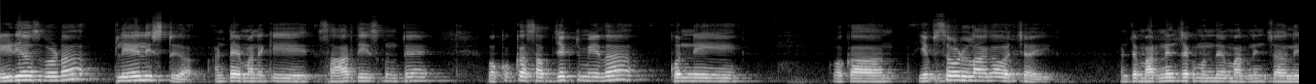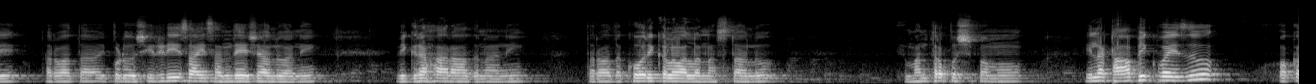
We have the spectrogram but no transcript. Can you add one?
వీడియోస్ కూడా ప్లేలిస్ట్గా అంటే మనకి సార్ తీసుకుంటే ఒక్కొక్క సబ్జెక్ట్ మీద కొన్ని ఒక ఎపిసోడ్ లాగా వచ్చాయి. అంటే మరణించక ముందే మరణించాలి తర్వాత ఇప్పుడు షిరిడి సాయి సందేశాలు అని విగ్రహారాధన అని తర్వాత కోరికల వల్ల నష్టాలు మంత్రపుష్పము ఇలా టాపిక్ వైజు ఒక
